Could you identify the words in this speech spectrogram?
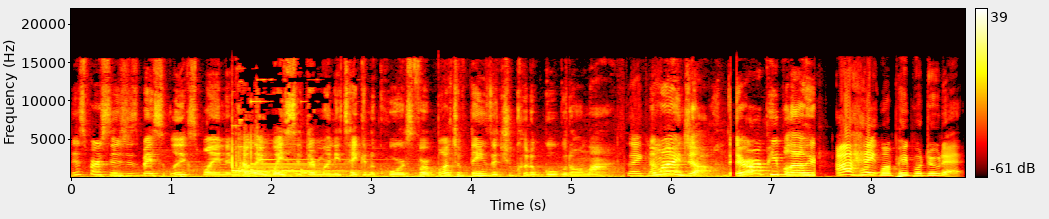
This person is just basically explaining how they wasted their money taking a course for a bunch of things that you could have Googled online. Thank now, mind y'all, there are people out here. I hate when people do that.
